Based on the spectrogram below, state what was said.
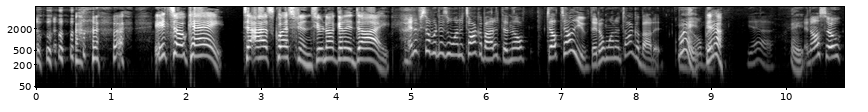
It's okay to ask questions. You're not going to die. And if someone doesn't want to talk about it, then they'll they'll tell you they don't want to talk about it. Right. know, Yeah. Yeah. Right. And also,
